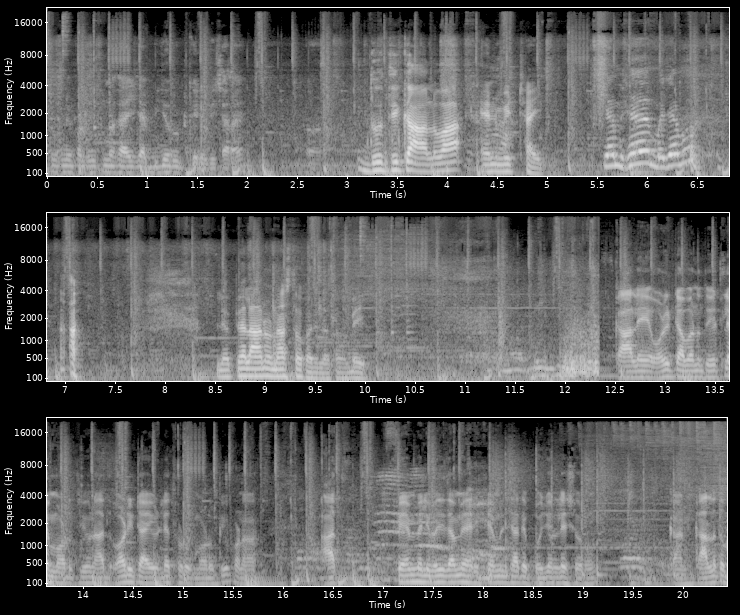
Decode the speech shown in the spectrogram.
ચૂંટણી પણ રૂટમાં થાય છે બીજો રૂટ કર્યો બિચારાએ. દૂધી કા હલવા એન્ડ મીઠાઈ. કેમ છે? મજામાં? એટલે પહેલા આનો નાસ્તો કરી લો તમે બે કાલે ઓડિટા બન્યું હતું એટલે મોડું થયું અને આજ ઓડિટ આવ્યું એટલે થોડુંક મોડું થયું પણ આ ફેમિલી બધી તમે ફેમિલી સાથે ભોજન લેશો હું કારણ કાલે તો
